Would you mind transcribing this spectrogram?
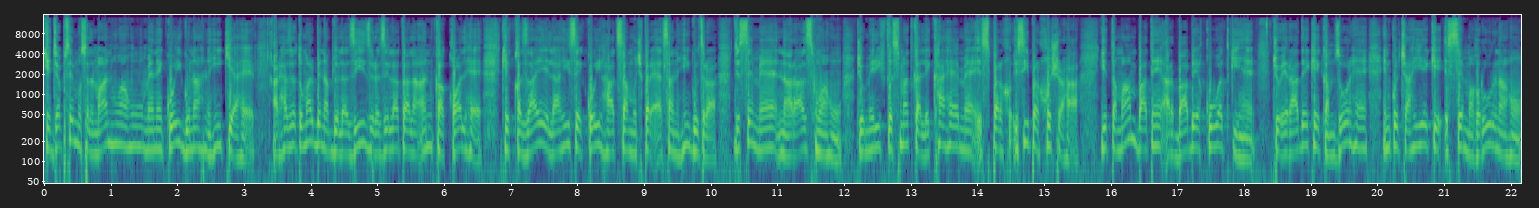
کہ جب سے مسلمان ہوا ہوں، میں نے کوئی گناہ نہیں کیا ہے۔ اور حضرت عمر بن عبدالعزیز رضی اللہ تعالیٰ عنہ کا قول ہے کہ قضائے الہی سے کوئی حادثہ مجھ پر ایسا نہیں گزرا جس سے میں ناراض ہوا ہوں۔ جو میری قسمت کا لکھا ہے، میں اس پر اسی پر خوش رہا۔ یہ تمام باتیں ارباب قوت کی ہیں۔ جو ارادے کے کمزور ہیں، ان کو چاہیے کہ اس سے مغرور نہ ہوں۔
